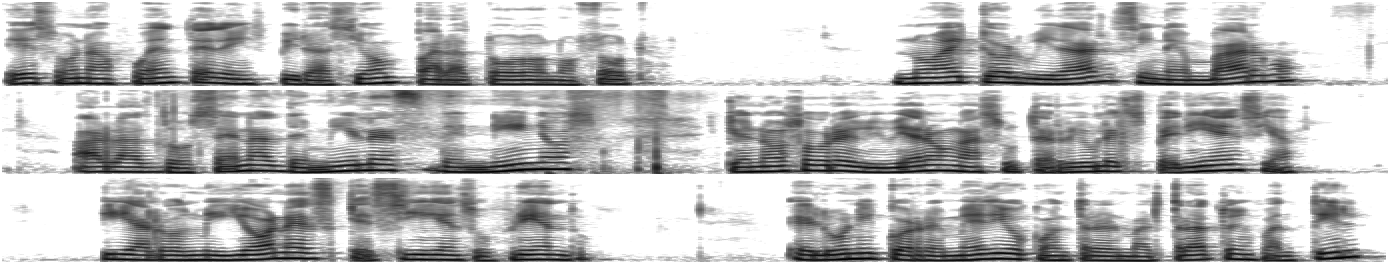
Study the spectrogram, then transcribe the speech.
es una fuente de inspiración para todos nosotros. No hay que olvidar, sin embargo, a las docenas de miles de niños que no sobrevivieron a su terrible experiencia y a los millones que siguen sufriendo. El único remedio contra el maltrato infantil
